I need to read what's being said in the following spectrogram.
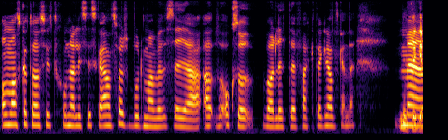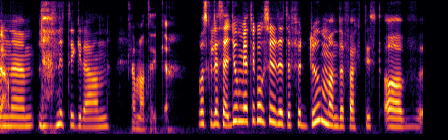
om man ska ta sitt journalistiska ansvar så borde man väl säga, alltså också vara lite faktagranskande. Lite men, grann. Äm, lite grann. Kan man tycka. Vad skulle jag säga? Jo, men jag tycker också det är lite fördummande faktiskt av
